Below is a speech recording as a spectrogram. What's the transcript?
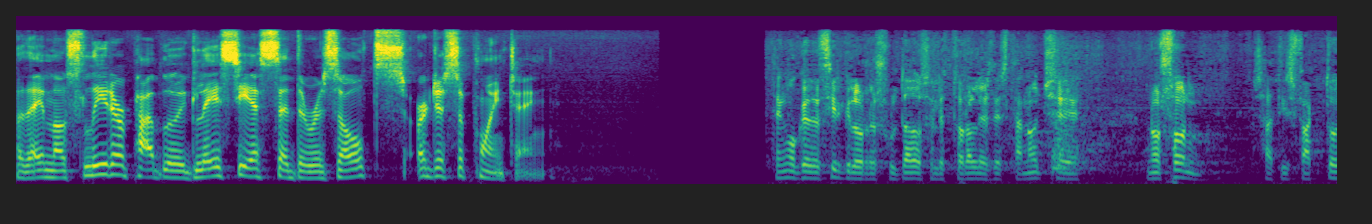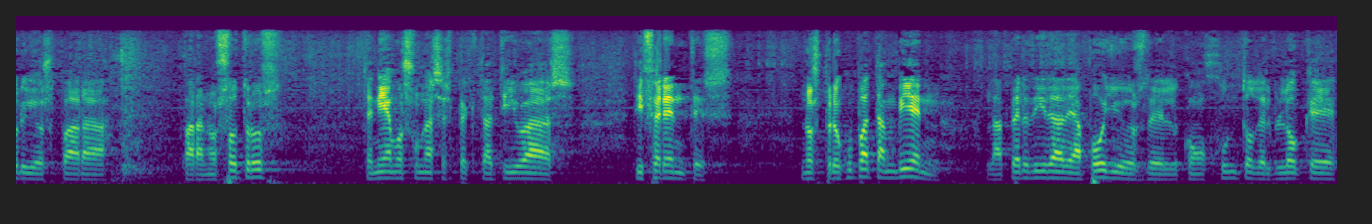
Podemos leader Pablo Iglesias said the results are disappointing. Tengo que decir que los resultados electorales de esta noche no son satisfactorios para, para nosotros. Teníamos unas expectativas diferentes. Nos preocupa también la pérdida de apoyos del conjunto del bloque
